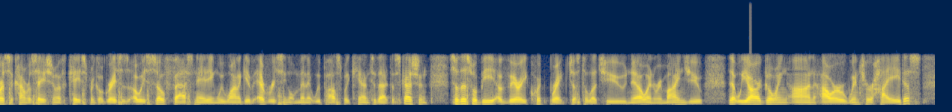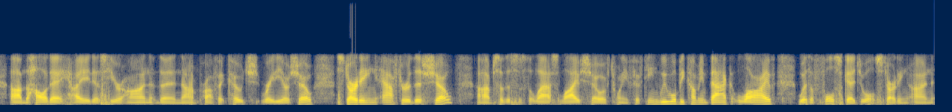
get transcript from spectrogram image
Course, the conversation with Kay Sprinkel Grace is always so fascinating. We want to give every single minute we possibly can to that discussion. So, this will be a very quick break just to let you know and remind you that we are going on our winter hiatus, um, the holiday hiatus here on the Nonprofit Coach radio show, starting after this show. Um, so, this is the last live show of 2015. We will be coming back live with a full schedule starting on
